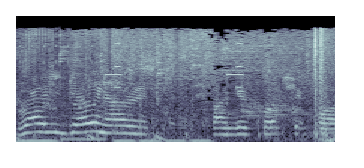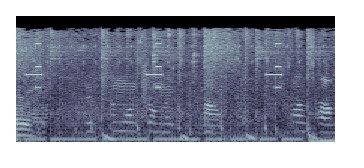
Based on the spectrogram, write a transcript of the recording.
where are you going, Aaron? Find your clutch it for us. There's someone coming to town. Come on, Tom,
